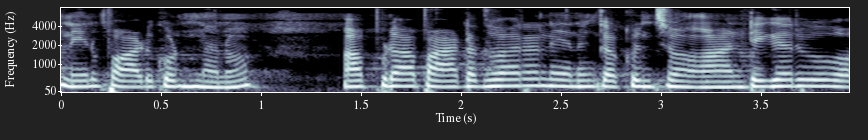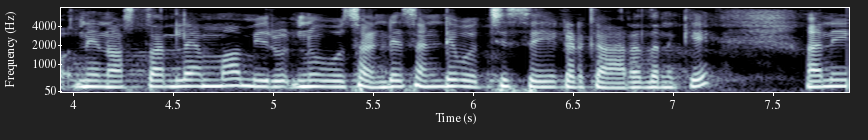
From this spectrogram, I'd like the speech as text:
నేను పాడుకుంటున్నాను. అప్పుడు ఆ పాట ద్వారా నేను ఇంకా కొంచెం ఆంటీ గారు నేను వస్తానులే అమ్మా మీరు నువ్వు సండే సండే వచ్చేసే ఇక్కడికి ఆరాధనకి అని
